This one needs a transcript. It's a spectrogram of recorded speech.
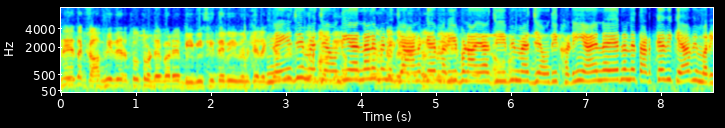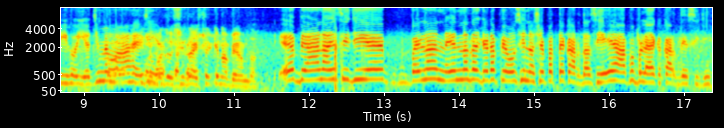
ਨਹੀਂ ਇਹ ਤਾਂ ਕਾਫੀ ਦੇਰ ਤੋਂ ਤੁਹਾਡੇ ਬਾਰੇ ਬੀਬੀਸੀ ਤੇ ਵੀ ਇਵਨ ਕੇ ਲਿਖਿਆ ਨਹੀਂ ਜੀ ਮੈਂ ਜਿਉਂਦੀ ਆ ਇਹਨਾਂ ਨੇ ਮੈਨੂੰ ਜਾਣ ਕੇ ਮਰੀ ਬਣਾਇਆ ਜੀ ਵੀ ਮੈਂ ਜਿਉਂਦੀ ਖੜੀ ਆ ਇਹਨੇ ਇਹਨਾਂ ਨੇ ਤੜਕੇ ਵੀ ਕਿਹਾ ਵੀ ਮਰੀ ਹੋਈ ਹੈ ਜੀ ਮੈਂ ਮਾਂ ਹੈਗੀ ਆ ਦੋਸ਼ੀ ਦਾ ਇਸ ਤਰੀਕੇ ਨਾਲ ਬਿਆਨ ਦਾ। ਇਹ ਬਿਆਨ ਆਏ ਸੀ ਜੀ, ਇਹ ਪਹਿਲਾਂ ਇਹਨਾਂ ਦਾ ਜਿਹੜਾ ਪਿਓ ਸੀ, ਨਸ਼ੇ ਪੱਤੇ ਕਰਦਾ ਸੀ, ਇਹ ਆਪ ਬਲੈਕ ਕਰਦੇ ਸੀ ਜੀ।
